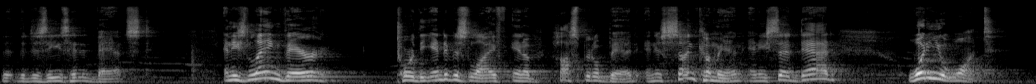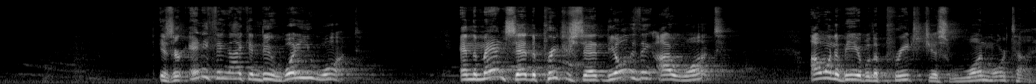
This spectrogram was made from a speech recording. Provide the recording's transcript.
The, the disease had advanced. And he's laying there toward the end of his life in a hospital bed, and his son come in and he said, Dad, what do you want? Is there anything I can do? What do you want? And the man said, the preacher said, the only thing I want, I want to be able to preach just one more time.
